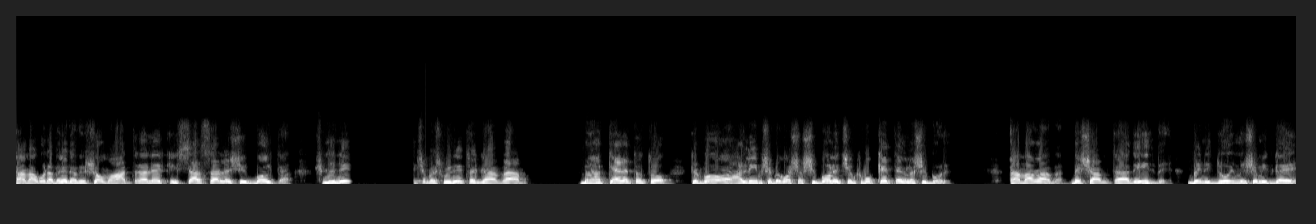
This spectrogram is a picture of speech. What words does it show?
אמר אבונה בלדה ושום עטרלה כי ששה לשיבולתא. שמינית שבשמינית של גאווה מעטרת אותו כמו העלים שבראש השיבולת שהם כמו כתר לשיבולת. אמר רבא, בשמתא דאידבה, בנידוי מי שמתגאה,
